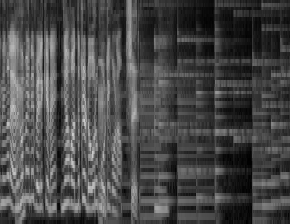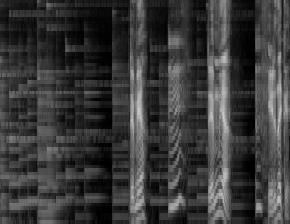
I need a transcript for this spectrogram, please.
നിങ്ങൾ ഇറങ്ങുമ്പോ എന്നെ വിളിക്കണേ. ഞാൻ വന്നിട്ട് ഡോറ് ഉം. പൂട്ടിക്കോളാം. ശരി. ഉം. രമ്യ? ഉം. രമ്യ? ഉം. എഴുന്നേക്ക്.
